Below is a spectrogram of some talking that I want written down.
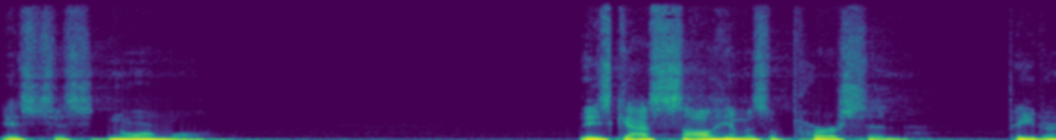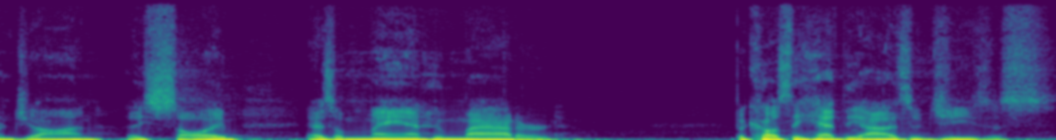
It's just normal. These guys saw him as a person, Peter and John. They saw him as a man who mattered because he had the eyes of Jesus.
